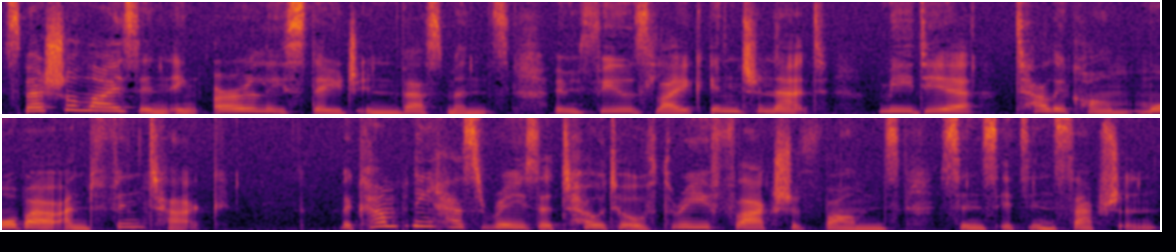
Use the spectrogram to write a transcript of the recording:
specializing in early stage investments in fields like internet, media, telecom, mobile, and fintech. The company has raised a total of three flagship funds since its inception,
